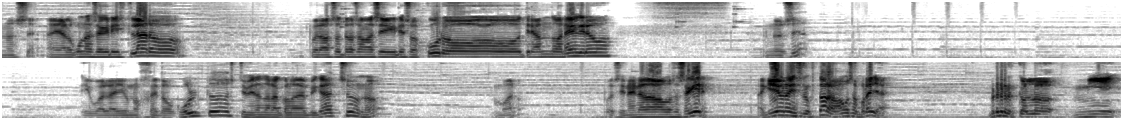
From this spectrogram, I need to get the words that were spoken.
No sé. Hay algunas de gris claro. Pues las otras son así gris oscuro, tirando a negro. No sé. Igual hay un objeto oculto. Estoy mirando la cola de Pikachu, ¿no? Bueno. Pues si no hay nada, vamos a seguir. Aquí hay una instructora, vamos a por ella. Brr, con lo... Mi...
